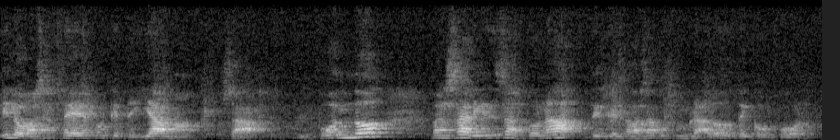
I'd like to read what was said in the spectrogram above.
Y lo vas a hacer porque te llama. O sea, en el fondo vas a salir de esa zona de que estabas acostumbrado, de confort.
